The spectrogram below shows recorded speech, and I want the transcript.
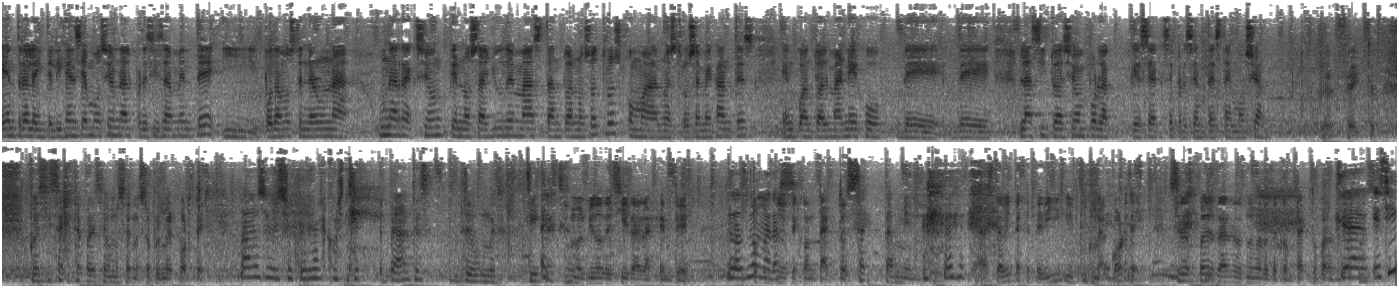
entre la inteligencia emocional precisamente y podamos tener una, una reacción que nos ayude más tanto a nosotros como a nuestros semejantes en cuanto al manejo de, de la situación por la que sea que se presenta esta emoción. Perfecto. Pues Isa, ¿qué te parece? Vamos a nuestro primer corte. Vamos a nuestro primer corte. Pero antes, ¿qué crees que se me olvidó decir a la gente? Los números. de contacto, exactamente. Hasta ahorita que te di, me acordé. Si nos puedes dar los números de contacto para claro nosotros. sí,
